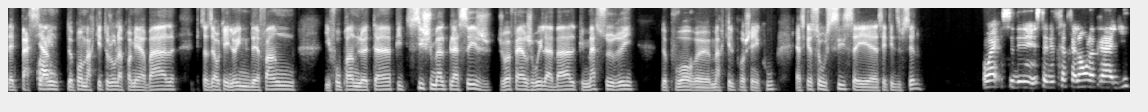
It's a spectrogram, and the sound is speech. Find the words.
d'être patiente, de ne pas marquer toujours la première balle, puis de se dire, OK, là, ils nous défendent, il faut prendre le temps. Puis si je suis mal placé, je, vais faire jouer la balle, puis m'assurer de pouvoir euh, marquer le prochain coup. Est-ce que ça aussi, c'était difficile? Oui, c'était des très, très longs rallyes.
